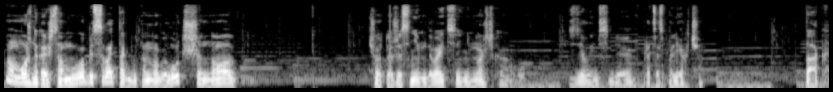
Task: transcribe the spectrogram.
Ну, можно, конечно, самому обрисовать, так будет намного лучше, но... Черт уже с ним, давайте немножечко сделаем себе процесс полегче. Так,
